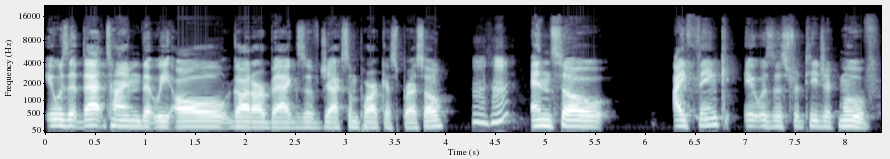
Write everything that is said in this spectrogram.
it was at that time that we all got our bags of Jackson Park espresso. mm-hmm. And so I think it was a strategic move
